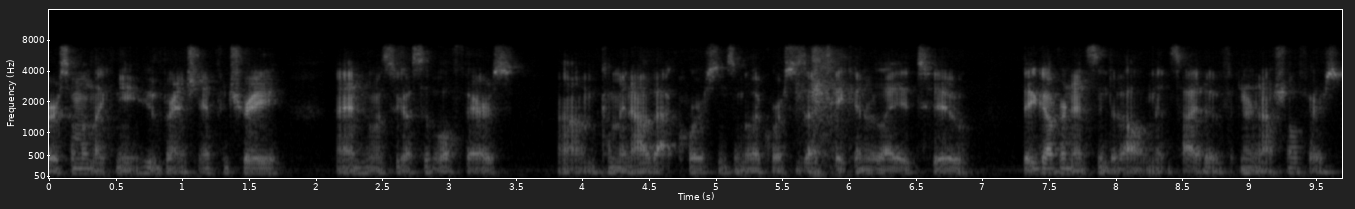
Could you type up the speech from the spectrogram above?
for someone like me who branched infantry and who wants to go civil affairs um, coming out of that course and some of the courses i've taken related to the governance and development side of international affairs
